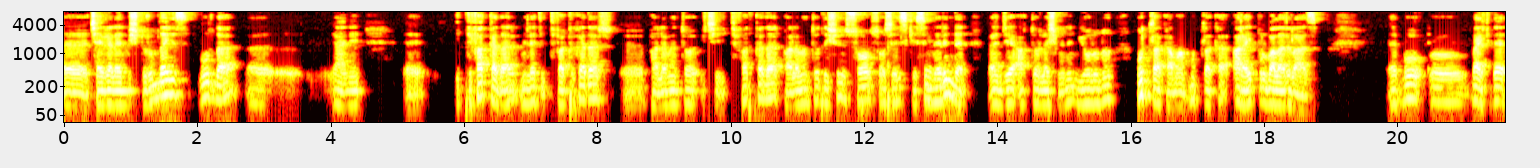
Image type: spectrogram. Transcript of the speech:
e, çevrelenmiş durumdayız. Burada e, yani e, ittifak kadar, Millet İttifakı kadar, e, parlamento içi ittifak kadar, parlamento dışı sol sosyalist kesimlerin de bence aktörleşmenin yolunu mutlaka ama mutlaka arayıp bulmaları lazım. E, bu e, belki de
